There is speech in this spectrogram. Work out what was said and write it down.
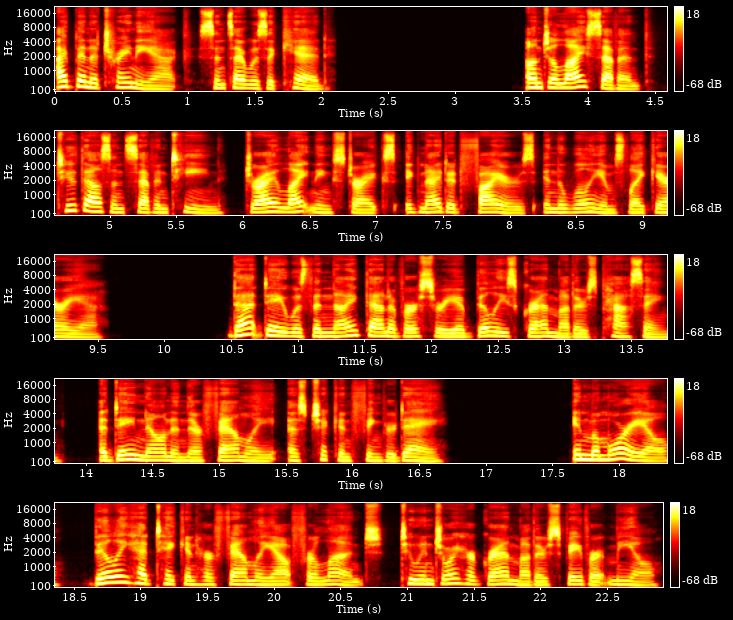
I've been a trainiac since I was a kid. On July 7, 2017, dry lightning strikes ignited fires in the Williams Lake area. That day was the ninth anniversary of Billie's grandmother's passing, a day known in their family as Chicken Finger Day. In memorial, Billie had taken her family out for lunch to enjoy her grandmother's favorite meal.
